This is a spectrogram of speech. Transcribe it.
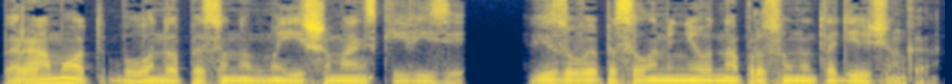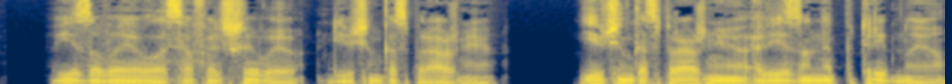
Пергамо було написано в моїй шаманській візі. Візу виписала мені одна просунута дівчинка. Віза виявилася фальшивою, дівчинка справжньою. Дівчинка справжньою, а віза непотрібною.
